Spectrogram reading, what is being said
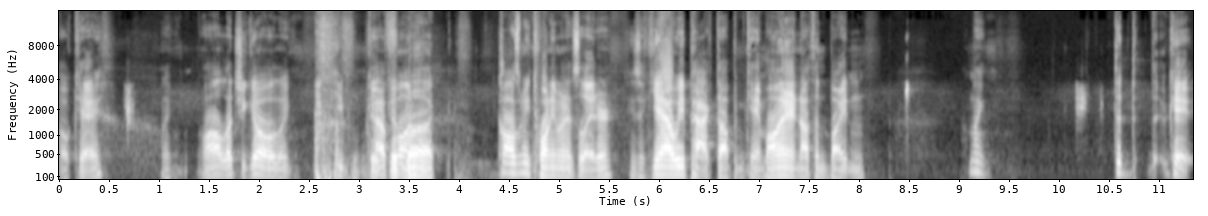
Okay. Like, well, I'll let you go. Like, keep, Good, have good fun luck. calls me 20 minutes later. He's like, "Yeah, we packed up and came home. Ain't nothing biting." I'm like, the, the- "Okay,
